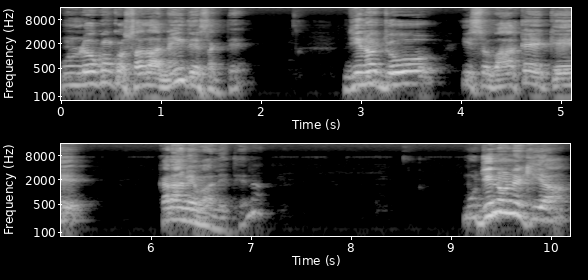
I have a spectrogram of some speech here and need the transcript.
ان لوگوں کو سزا نہیں دے سکتے، جنہوں جو اس واقعے کے کرانے والے تھے نا۔ جنہوں نے کیا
